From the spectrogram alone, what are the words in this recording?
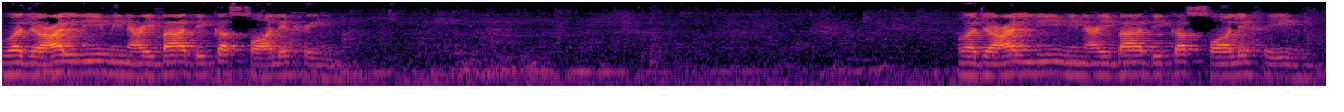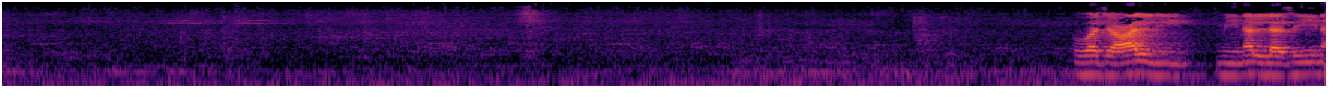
وجعلنی من عبادک الصالحین۔ وجعلنی من عبادك الصالحين وجعلني من الذين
